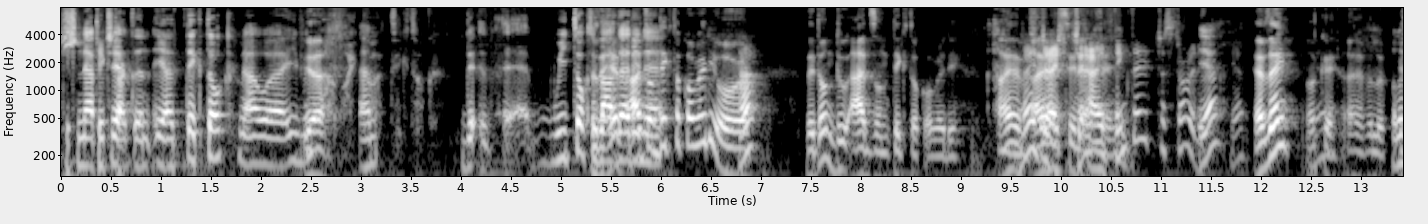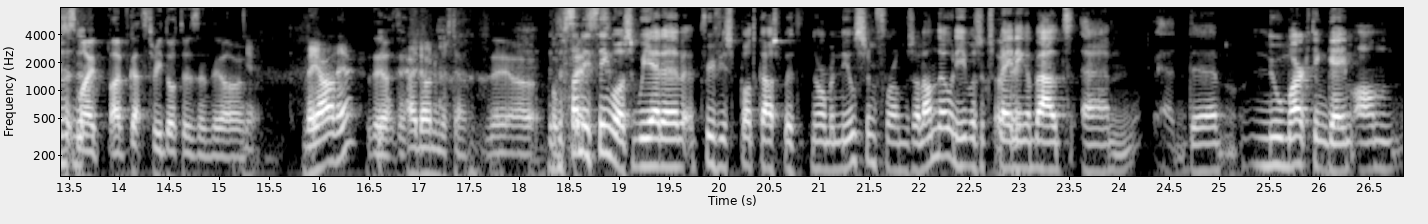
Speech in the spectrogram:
Snapchat TikTok. and yeah TikTok now uh, even. Yeah, oh my God, um, TikTok. The, uh, we talked so about that. Ads in on TikTok already, or? Huh? They don't do ads on TikTok already. I have. I, I, I think they just started. Yeah. yeah. Have they? Okay, yeah. I have a look. Well, this is my. I've got three daughters, and they are. Yeah. They are there. They are there. I don't understand. They are. The obsessed. funny thing was, we had a previous podcast with Norman Nielsen from Zalando, and he was explaining okay. about um, the new marketing game on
